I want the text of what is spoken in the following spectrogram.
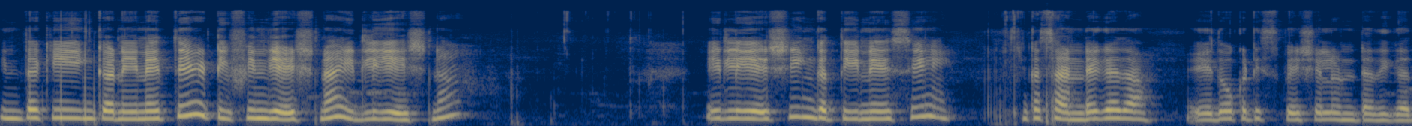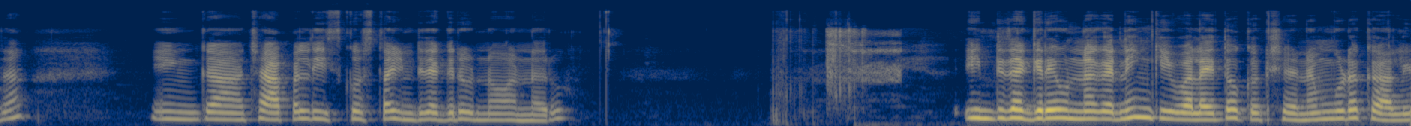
ఇంతకీ ఇంకా నేనైతే టిఫిన్ చేసిన. ఇడ్లీ చేసిన. ఇడ్లీ చేసి ఇంకా తినేసి ఇంకా సండే కదా! ఏదో ఒకటి స్పెషల్ ఉంటుంది కదా! ఇంకా చేపలు తీసుకొస్తా ఇంటి దగ్గర ఉన్నావు అన్నారు. ఇంటి దగ్గరే ఉన్నా కానీ ఇంక ఇవాళైతే ఒక క్షణం కూడా ఖాళీ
